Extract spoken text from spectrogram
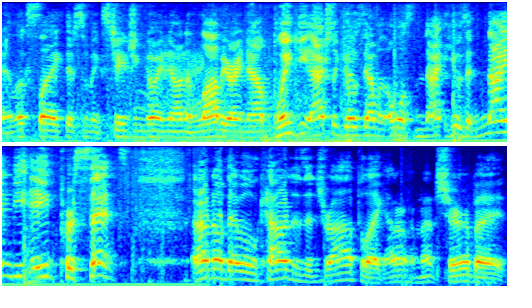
It looks like there's some exchanging going on in lobby right now. Blinky actually goes down with almost nine. He was at 98%. I don't know if that will count as a drop. Like I don't, I'm not sure, but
